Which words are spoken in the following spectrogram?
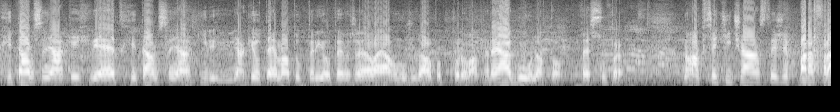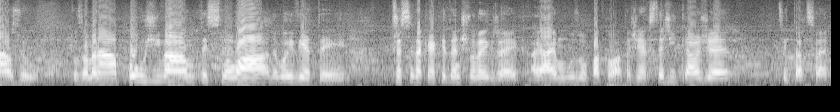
chytám se nějakých věd, chytám se nějaký, nějakého tématu, který otevřel a já ho můžu dál podporovat. Reaguju na to, to je super. No a třetí část je, že parafrázuju. To znamená, používám ty slova nebo i věty přesně tak, jak je ten člověk řekl a já je mohu zopakovat. Takže jak jste říkal, že citace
